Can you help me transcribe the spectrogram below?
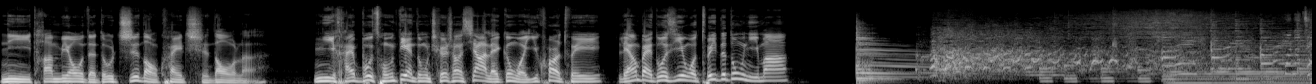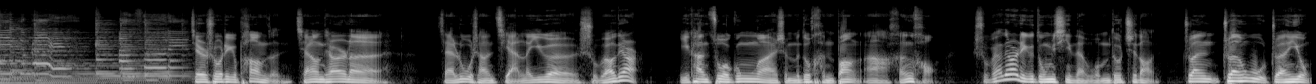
你他喵的都知道快迟到了。你还不从电动车上下来跟我一块推？两百多斤，我推得动你吗？接着说这个胖子，前两天呢，在路上捡了一个鼠标垫一看做工啊什么都很棒啊，很好。鼠标垫这个东西呢，我们都知道专 专务专用，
